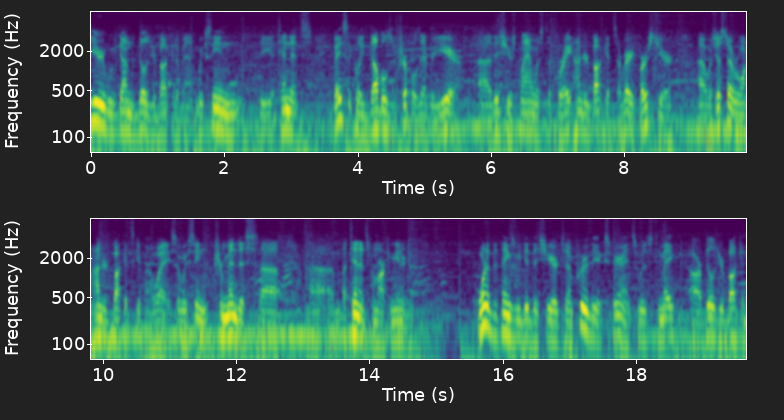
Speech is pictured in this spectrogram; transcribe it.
year we've done the Build Your Bucket event. We've seen the attendance basically doubles or triples every year. Uh, this year's plan was to, for 800 buckets. Our very first year uh, was just over 100 buckets given away. So we've seen tremendous uh, uh, attendance from our community. One of the things we did this year to improve the experience was to make our Build Your Bucket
